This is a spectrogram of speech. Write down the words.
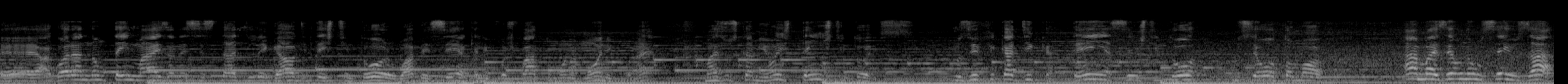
é, agora não tem mais a necessidade legal de ter extintor, o ABC, aquele fosfato monamônico, né? Mas os caminhões têm extintores. Inclusive fica a dica, tenha seu extintor no seu automóvel. Ah, mas eu não sei usar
